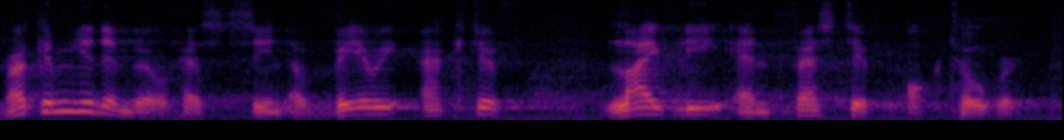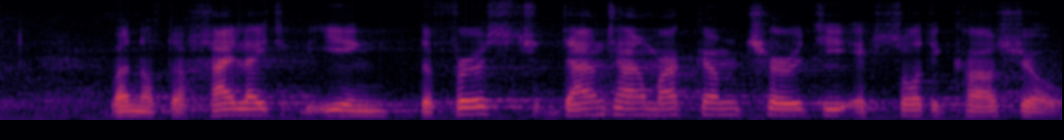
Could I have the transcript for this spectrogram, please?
Markham Unionville has seen a very active, lively and festive October. One of the highlights being the first Downtown Markham Charity Exotic Car Show,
